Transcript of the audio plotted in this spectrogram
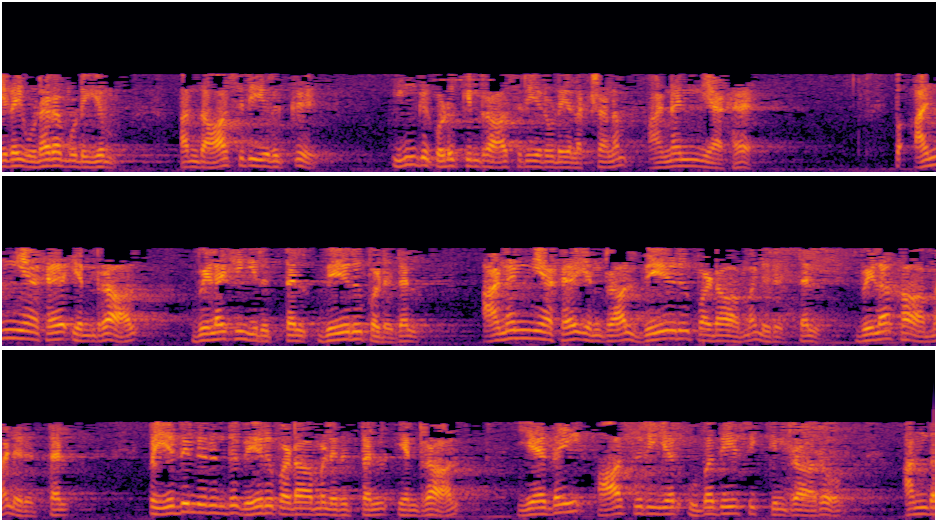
இதை உணர முடியும். அந்த ஆசிரியருக்கு இங்கு கொடுக்கின்ற ஆசிரியருடைய லட்சணம் அனன்யக. அந்யக என்றால் விலகி இருத்தல் வேறுபடுதல். அனன்யக என்றால் வேறுபடாமல் இருத்தல் விலகாமல் இருத்தல். இப்ப எதிலிருந்து வேறுபடாமல் இருத்தல் என்றால் எதை ஆசிரியர் உபதேசிக்கின்றாரோ அந்த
